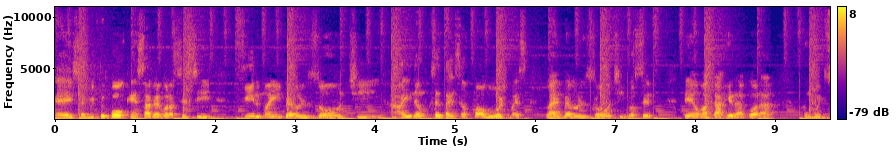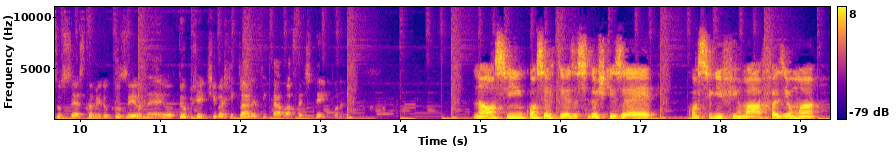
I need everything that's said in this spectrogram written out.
É, isso é muito bom. Quem sabe agora se firma em Belo Horizonte, aí não porque você está em São Paulo hoje, mas lá em Belo Horizonte você tem uma carreira agora com muito sucesso também no Cruzeiro, né? O teu objetivo, acho que claro, é ficar bastante tempo, né? Não, sim, com certeza. Se Deus quiser conseguir firmar, fazer uma,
